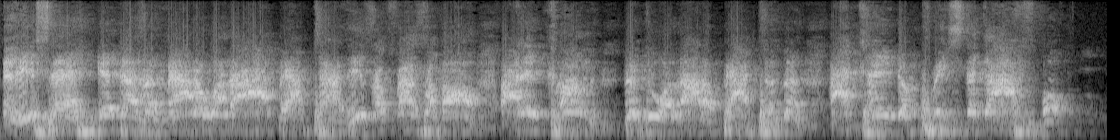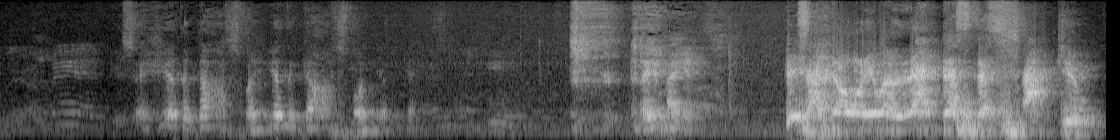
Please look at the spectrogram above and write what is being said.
And he said, it doesn't matter whether I baptize. He said, first of all, I didn't come to do a lot of baptism. I came to preach the gospel. He said, hear the gospel, hear the gospel, hear the gospel. Amen. He said, don't even let this distract you.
